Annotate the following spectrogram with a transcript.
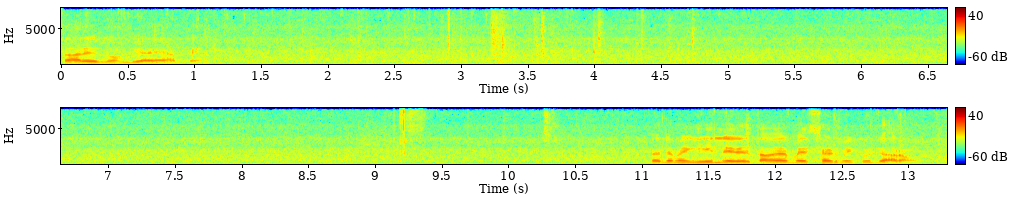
सारे जोम्बी आए यहाँ पे। पहले मैं ये ले लेता हूँ, यार मैं इस साइड में क्यों जा रहा हूँ?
